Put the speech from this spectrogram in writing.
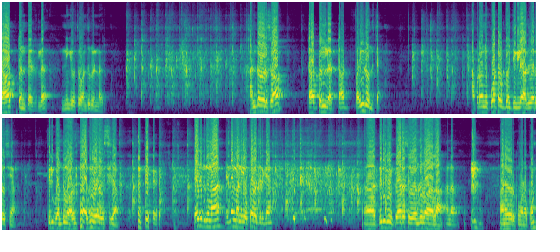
டாப் டென் டைட்டில் நீங்கள் வருஷம் வந்துருவேன்னாரு. அந்த வருஷம் டாப் டென்ல டாப் ஃபைவ்ல வந்துட்டேன். அப்புறம் கொஞ்சம் கோட்டை விட்டு வச்சிங்களே அது வேற விஷயம். திருப்பி வந்துடும் அது அது வேற விஷயம். கேட்டுருக்குமா என்னம்மா நீங்கள் உட்கார வச்சுருக்கேன்? திருப்பி பேரரசு வந்துடும் அதெல்லாம். ஆனால் அனைவருக்கும் வணக்கம்.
